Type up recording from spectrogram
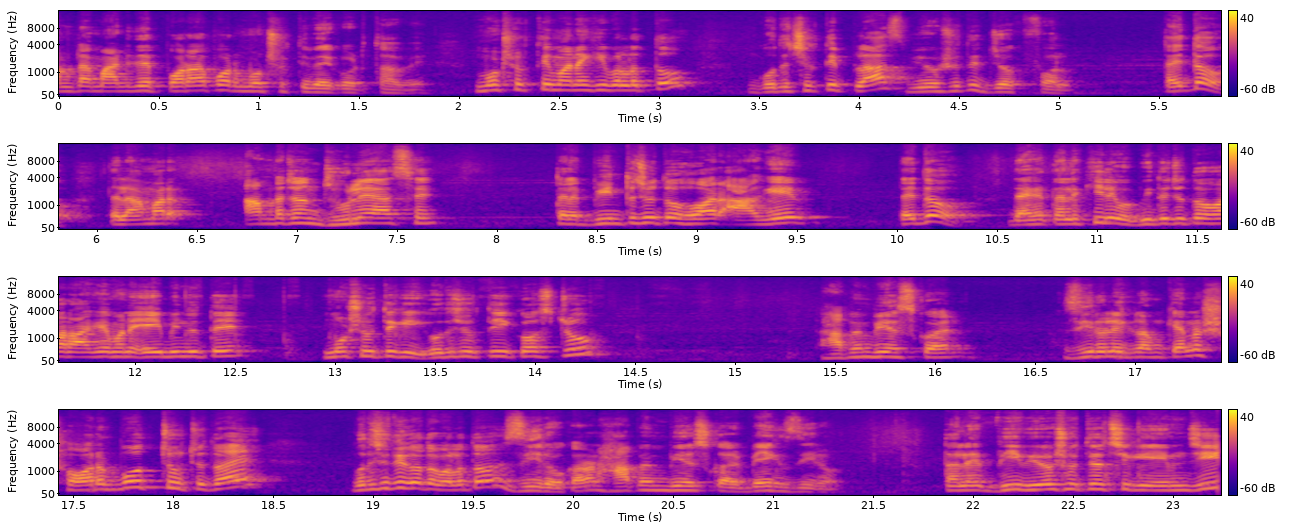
আমটা মাটিতে পড়ার পর মোট শক্তি বের করতে হবে। মোট শক্তি মানে কি বলতো? গতিশক্তি প্লাস বিভব শক্তির যোগফল। তাই তো? তাহলে আমার আমটা যখন ঝুলে আসে তাহলে বিন্দুচ্যুত হওয়ার আগে তাই তো? দেখে তাহলে কী লিখব? বিন্দুচ্যুত হওয়ার আগে মানে এই বিন্দুতে মোট শক্তি কি? গতিশক্তি equals to half M V square zero লিখলাম কেন? সর্বোচ্চ উচ্চতায় গতিশক্তি কত বলো তো জিরো কারণ হাফ এম বি স্কোয়ার বেগ জিরো তাহলে ভি বিভব শক্তি হচ্ছে কি? এম জি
